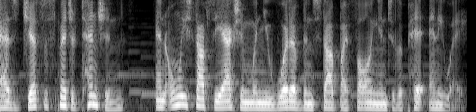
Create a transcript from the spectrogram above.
adds just a smidge of tension, and only stops the action when you would have been stopped by falling into the pit anyway.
